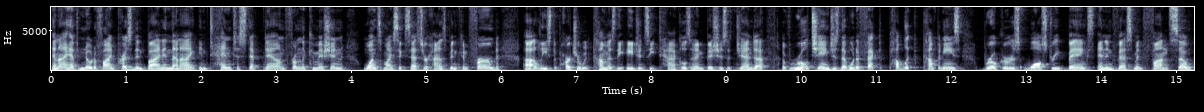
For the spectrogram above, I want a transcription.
and I have notified President Biden that I intend to step down from the commission once my successor has been confirmed. Uh, Lee's departure would come as the agency tackles an ambitious agenda of rule changes that would affect public companies, brokers, Wall Street banks, and investment funds. So,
